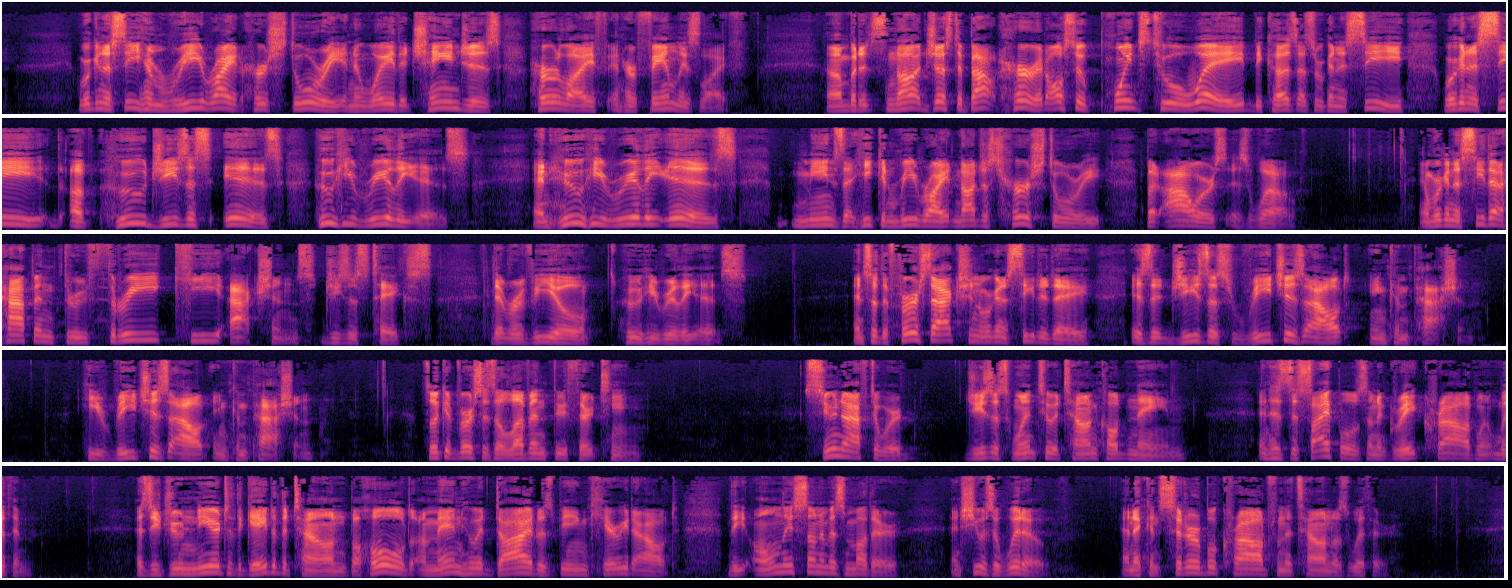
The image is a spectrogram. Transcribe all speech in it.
We're going to see him rewrite her story in a way that changes her life and her family's life. Um, but it's not just about her. It also points to a way, because as we're going to see, we're going to see of who Jesus is, who he really is. And who he really is means that he can rewrite not just her story, but ours as well. And we're going to see that happen through three key actions Jesus takes that reveal who he really is. And so the first action we're going to see today is that Jesus reaches out in compassion he reaches out in compassion. Let's look at verses 11 through 13. Soon afterward, Jesus went to a town called Nain, and his disciples and a great crowd went with him. As he drew near to the gate of the town, behold, a man who had died was being carried out, the only son of his mother, and she was a widow, and a considerable crowd from the town was with her.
